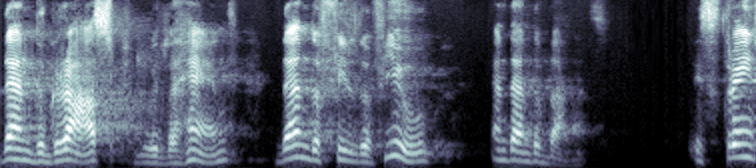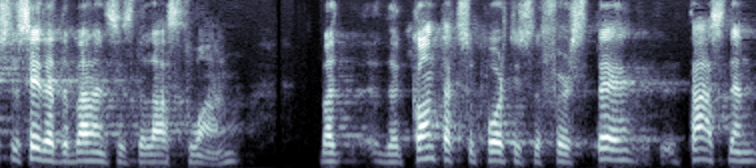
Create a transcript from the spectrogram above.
then the grasp with the hand, then the field of view, and then the balance. It's strange to say that the balance is the last one, but the contact support is the first task, then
